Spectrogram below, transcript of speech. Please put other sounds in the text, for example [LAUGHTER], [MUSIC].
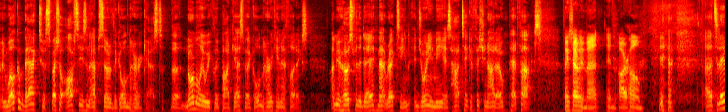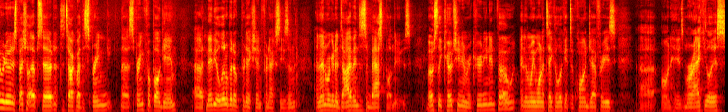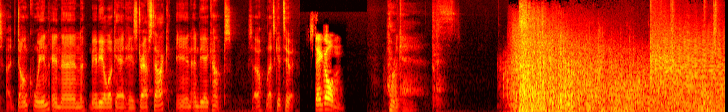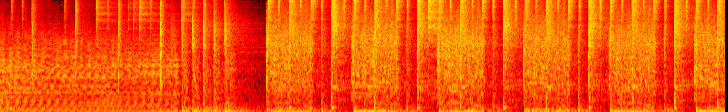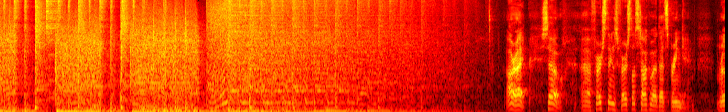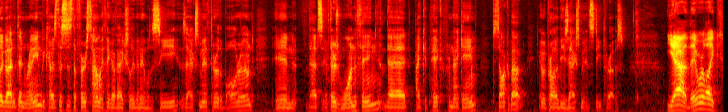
and welcome back to a special off-season episode of the Golden Hurricast, the normally weekly podcast about Golden Hurricane athletics. I'm your host for the day, Matt Rectine, and joining me is hot take aficionado Pat Fox. Thanks for having me, Matt, in our home. [LAUGHS] Yeah. Uh, today we're doing a special episode to talk about the spring uh, spring football game, uh, with maybe a little bit of prediction for next season, and then we're going to dive into some basketball news, mostly coaching and recruiting info, and then we want to take a look at DaQuan Jeffries uh, on his miraculous uh, dunk win, and then maybe a look at his draft stock and NBA comps. So let's get to it. Stay golden. Hurricane. So, uh, first things first, let's talk about that spring game. I'm really glad it didn't rain because this is the first time I think I've actually been able to see Zach Smith throw the ball around. And that's if there's one thing that I could pick from that game to talk about, it would probably be Zach Smith's deep throws. Yeah, they were like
